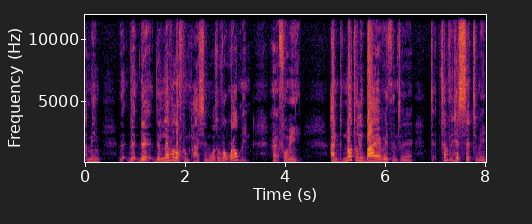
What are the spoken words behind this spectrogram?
I mean, the, the, the level of compassion was overwhelming uh, for me. And not only buy everything to her, something just said to me,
